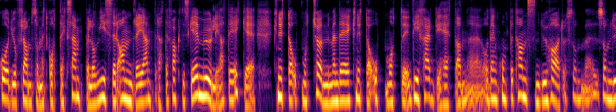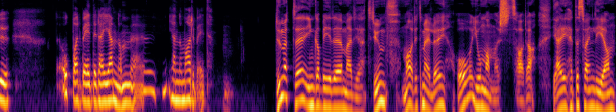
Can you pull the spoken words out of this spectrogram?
går jo fram som et godt eksempel og viser andre jenter at det faktisk er mulig. At det ikke er knytta opp mot kjønn, men det er knytta opp mot eh, de ferdighetene eh, og den kompetansen du har, som, som du opparbeider deg gjennom, gjennom arbeid. Du møtte Ingabir Merje Triumf, Marit Meløy og Jon Anders Sara. Jeg heter Svein Lian.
